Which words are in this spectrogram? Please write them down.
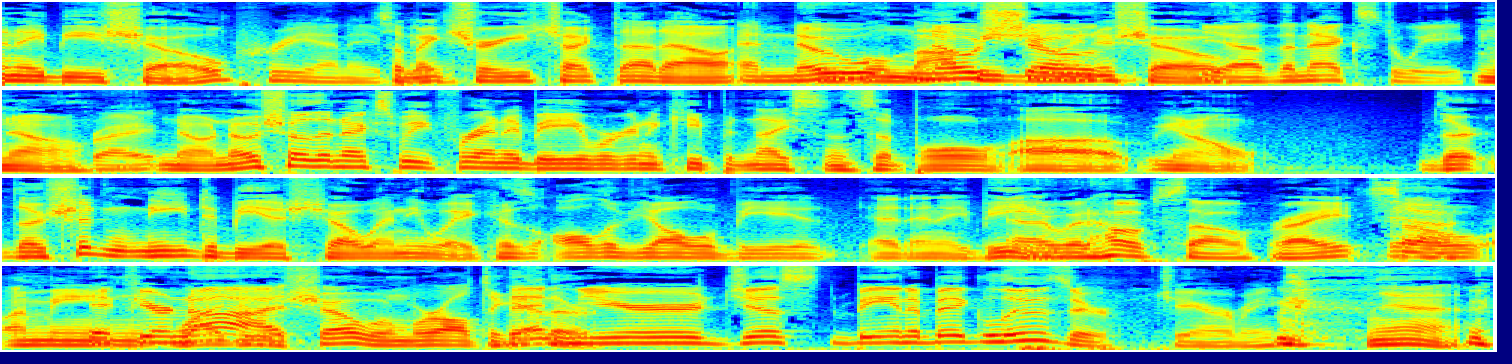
NAB show. Pre-NAB. So make sure you check that out. and We no will not no be show doing a show. yeah the next week No, right No, no show the next week for NAB. We're going to keep it nice and simple. Uh, you know, there there shouldn't need to be a show anyway because all of y'all will be at, at NAB. I would hope so right? So Yeah. I mean, if you're not a show when we're all together, then you're just being a big loser jeremy yeah.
